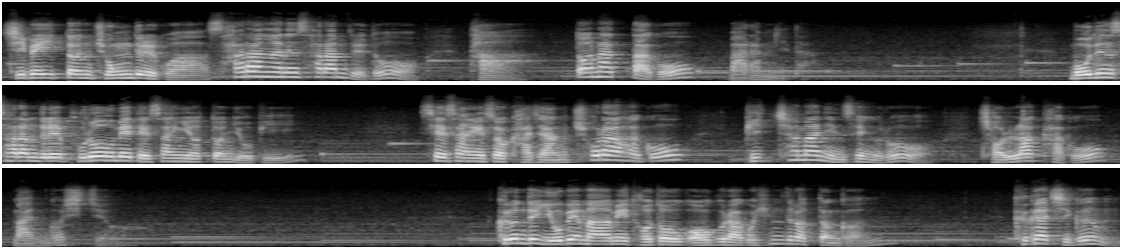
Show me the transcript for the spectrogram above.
집에 있던 종들과 사랑하는 사람들도 다 떠났다고 말합니다. 모든 사람들의 부러움의 대상이었던 욥이 세상에서 가장 초라하고 비참한 인생으로 전락하고 만 것이죠. 그런데 욥의 마음이 더더욱 억울하고 힘들었던 건 그가 지금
